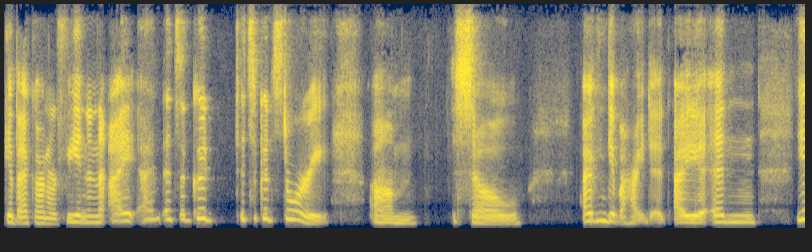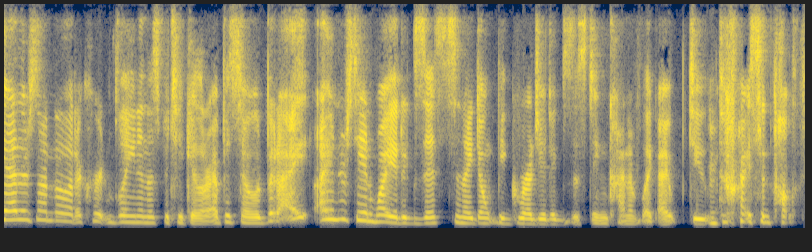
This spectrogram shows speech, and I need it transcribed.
get back on her feet. And I, I it's a good it's a good story. Um, so I can get behind it. I and yeah, there's not a lot of Kurt and Blaine in this particular episode, but I I understand why it exists and I don't begrudge it existing. Kind of like I do the rise and fall of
